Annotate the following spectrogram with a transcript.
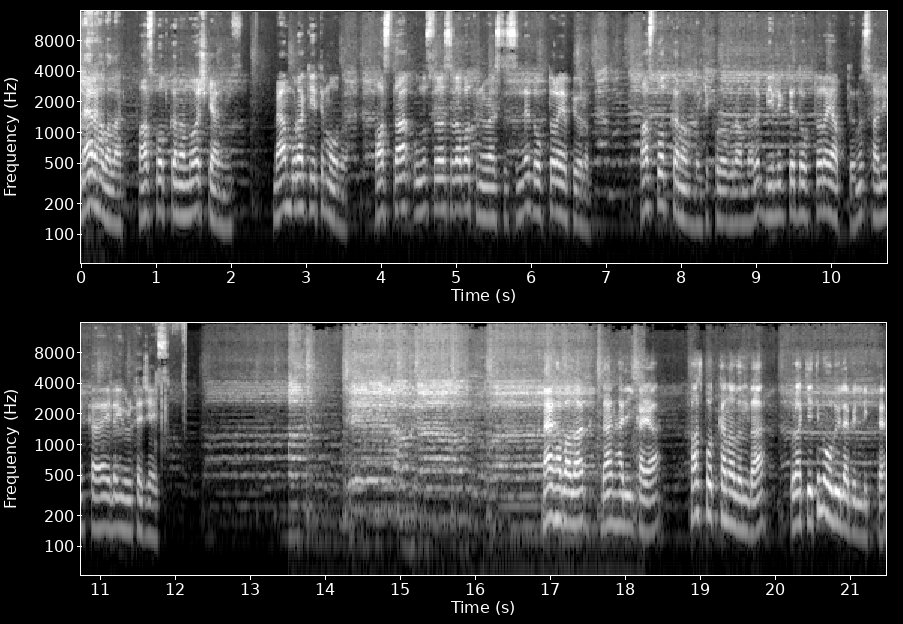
Merhabalar, Paspot kanalına hoş geldiniz. Ben Burak Yetimoğlu. Fas'ta Uluslararası Rabat Üniversitesi'nde doktora yapıyorum. Paspot kanalındaki programları birlikte doktora yaptığımız Halil Kaya ile yürüteceğiz. Merhabalar, ben Halil Kaya. Paspot kanalında Burak Yetimoğlu ile birlikte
